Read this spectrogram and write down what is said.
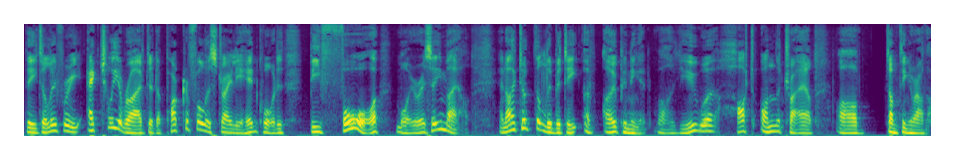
the delivery actually arrived at Apocryphal Australia headquarters before Moira's email. And I took the liberty of opening it while you were hot on the trail of something or other.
